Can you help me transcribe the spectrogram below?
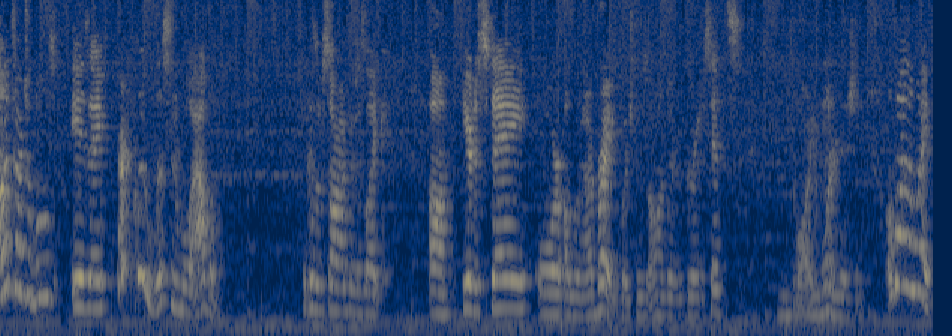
Untouchables is a perfectly listenable album because of songs like um, Here to Stay or Alone I Break, which was on their Greatest Hits Volume 1 edition. Oh, by the way,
